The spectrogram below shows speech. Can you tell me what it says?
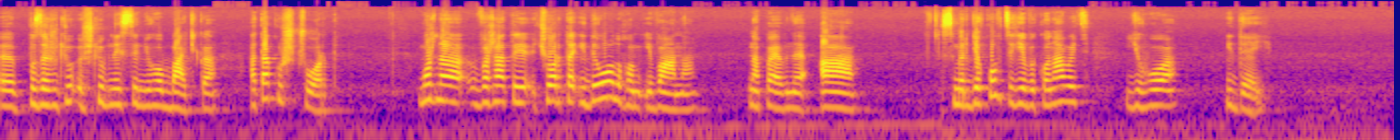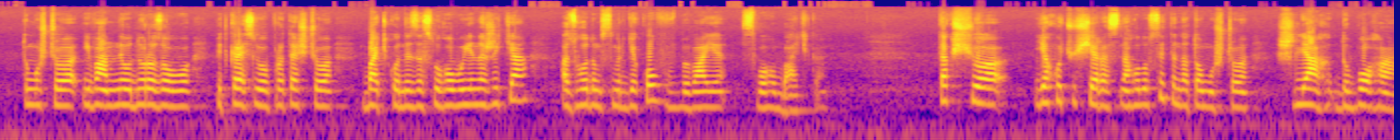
е, позашлюбний син його батька, а також чорт. Можна вважати чорта ідеологом Івана, напевне, а Смердяков це є виконавець його ідей. Тому що Іван неодноразово підкреслював про те, що батько не заслуговує на життя, а згодом Смердяков вбиває свого батька. Так що я хочу ще раз наголосити на тому, що шлях до Бога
